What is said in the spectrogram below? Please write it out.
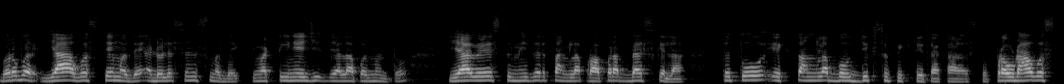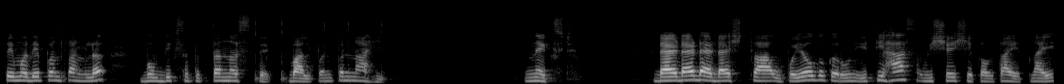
बरोबर? या अवस्थेमध्ये ॲडोलेसन्समध्ये किंवा टीनेज ज्याला आपण म्हणतो यावेळेस तुम्ही जर चांगला प्रॉपर अभ्यास केला तर तो एक चांगला बौद्धिक सुपिकतेचा काळ असतो. प्रौढावस्थेमध्ये पण चांगलं बौद्धिक सुपिकता नसते. बालपण पण नाही. नेक्स्ट डॅडॅ डॅडॅशचा उपयोग करून इतिहास विषय शिकवता येत नाही.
